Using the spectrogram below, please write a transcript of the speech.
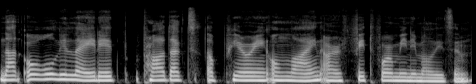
Not all related products appearing online are fit for minimalism.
